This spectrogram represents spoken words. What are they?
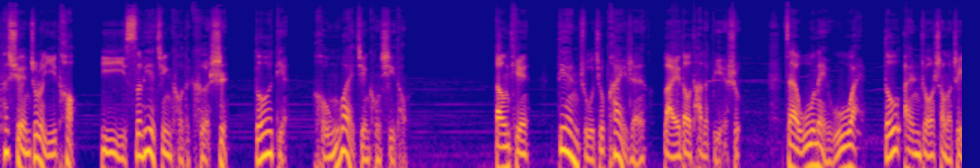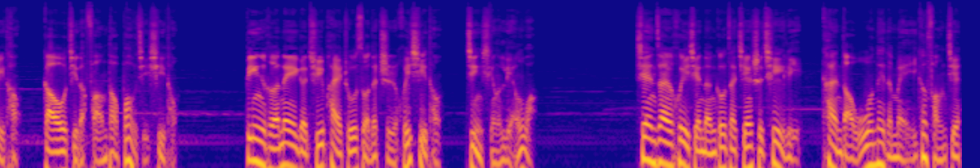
他选中了一套以色列进口的可视多点红外监控系统。当天，店主就派人来到他的别墅，在屋内屋外都安装上了这套高级的防盗报警系统，并和那个区派出所的指挥系统进行了联网。现在慧贤能够在监视器里看到屋内的每一个房间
